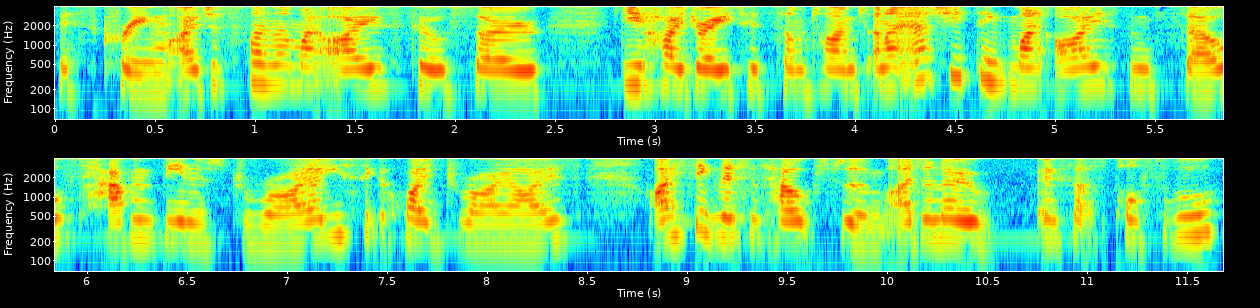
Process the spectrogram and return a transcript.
this cream. I just find that my eyes feel so dehydrated sometimes and I actually think my eyes themselves haven't been as dry. I used to get quite dry eyes. I think this has helped them. I don't know if that's possible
